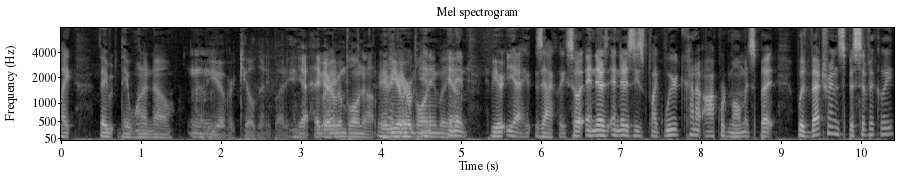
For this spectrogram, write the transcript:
Like they they want to know have Mhm. you ever killed anybody? Yeah. Have you ever been blown up? Have, you ever blown and- anybody and up? then- have you, yeah, exactly. So and there's and there's these like weird kind of awkward moments, but with veterans specifically,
